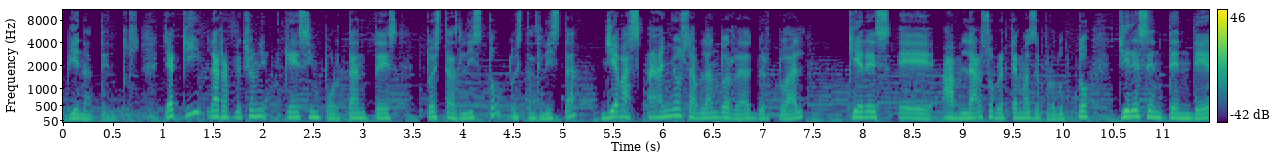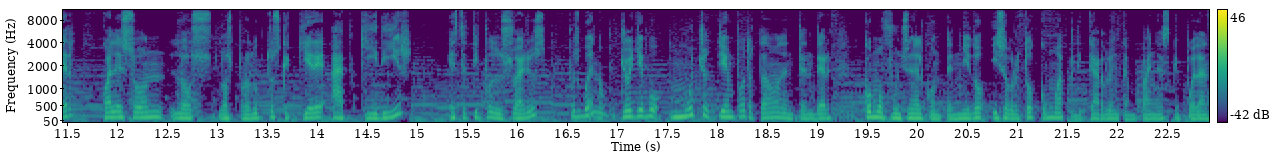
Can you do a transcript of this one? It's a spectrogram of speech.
bien atentos. Y aquí la reflexión que es importante es, ¿tú estás listo? ¿Tú estás lista? ¿Llevas años hablando de realidad virtual? Quieres eh, hablar sobre temas de producto, quieres entender cuáles son los, los productos que quiere adquirir este tipo de usuarios? Pues bueno, yo llevo mucho tiempo tratando de entender cómo funciona el contenido y sobre todo cómo aplicarlo en campañas que puedan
